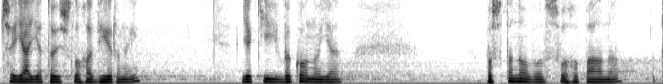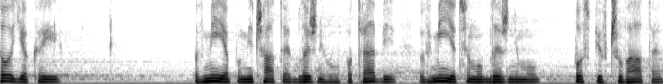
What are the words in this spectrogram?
Чи я є той слуга вірний? який виконує постанову свого пана, той, який вміє помічати ближнього у потребі, вміє цьому ближньому поспівчувати,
